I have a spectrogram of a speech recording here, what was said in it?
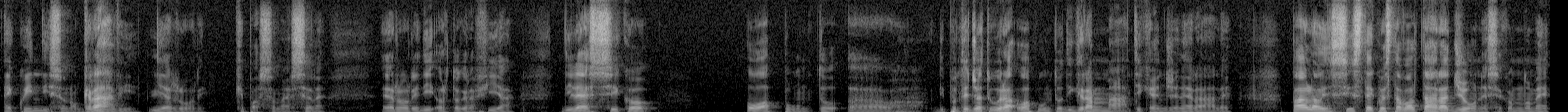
e quindi sono gravi gli errori, che possono essere errori di ortografia, di lessico o appunto uh, di punteggiatura o appunto di grammatica in generale. Paolo insiste questa volta ha ragione, secondo me,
